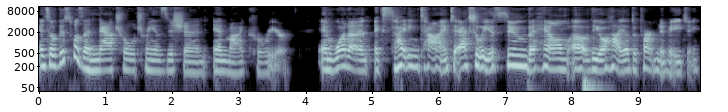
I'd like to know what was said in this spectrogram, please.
And so this was a natural transition in my career. And what an exciting time to actually assume the helm of the Ohio Department of Aging.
